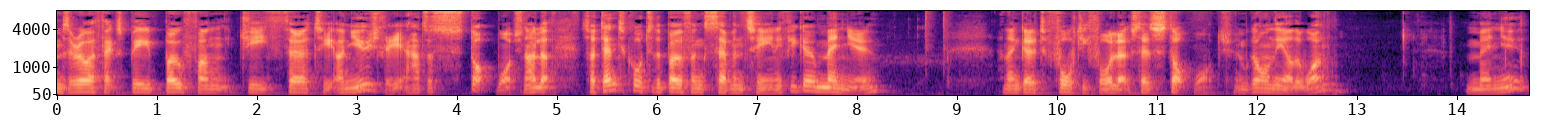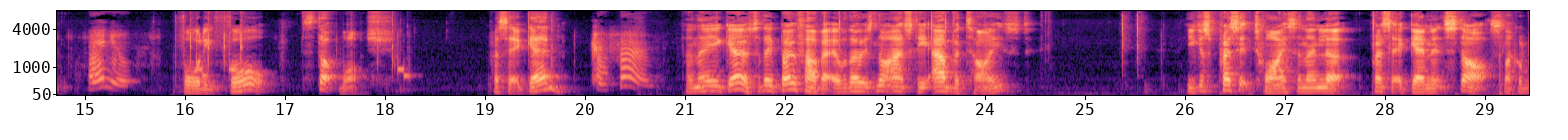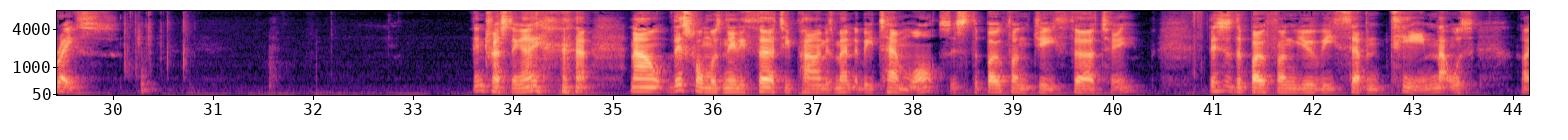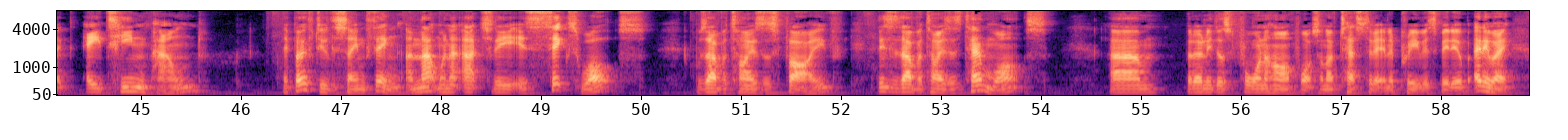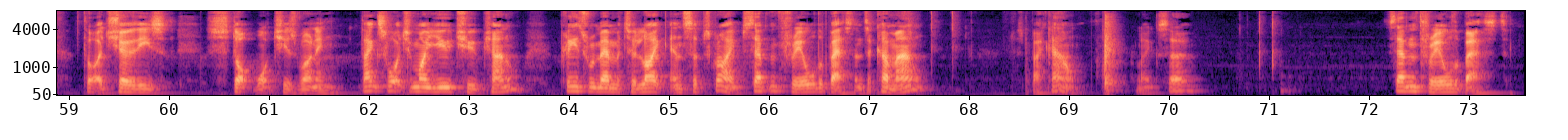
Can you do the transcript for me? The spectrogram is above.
M0FXB Baofeng G30. Unusually, it has a stopwatch. Now look, it's identical to the Baofeng 17. If you go menu, and then go to 44, look, it says stopwatch. And we go on the other one. Menu. Menu. 44, stopwatch. Press it again. Confirm. And there you go. So they both have it, although it's not actually advertised. You just press it twice and then look, press it again and it starts like a race. Interesting, eh? now, this one was nearly £30. It's meant to be 10 watts. It's the Baofeng G30. This is the Baofeng UV17. That was like £18. They both do the same thing. And that one actually is 6 watts. Was advertised as 5. This is advertised as 10 watts. Um, but only does four and a half watts and I've tested it in a previous video. But anyway, thought I'd show these stopwatches running. Thanks for watching my YouTube channel. Please remember to like and subscribe. 7-3 all the best. And to come out, just back out like so. 7-3 all the best.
